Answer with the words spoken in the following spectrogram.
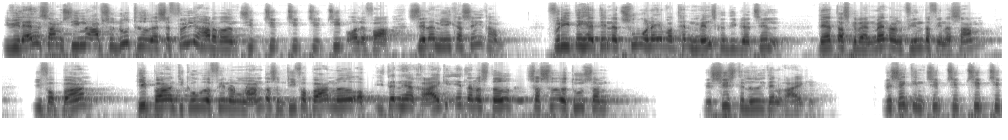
I vil alle sammen sige med absoluthed, at selvfølgelig har der været en tip, tip, tip, tip, tip oldefar, selvom I ikke har set ham. Fordi det her, det er naturen af, hvordan mennesker de bliver til. Det er, at der skal være en mand og en kvinde, der finder sammen. De får børn. De børn, de går ud og finder nogle andre, som de får børn med. Og i den her række, et eller andet sted, så sidder du som det sidste led i den række. Hvis ikke din tip, tip, tip, tip,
